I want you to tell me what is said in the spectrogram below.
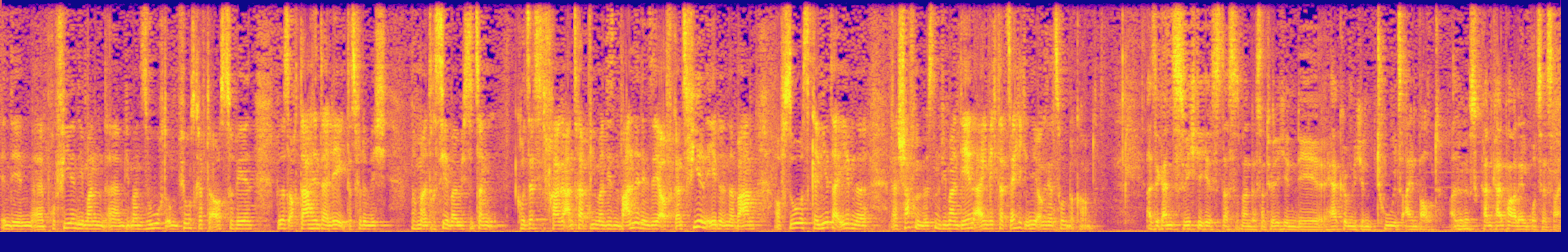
in den äh, Profilen, die man, äh, die man sucht, um Führungskräfte auszuwählen, wird das auch da hinterlegt? Das würde mich nochmal interessieren, weil mich sozusagen grundsätzlich die Frage antreibt, wie man diesen Wandel, den Sie ja auf ganz vielen Ebenen Bahn auf so skalierter Ebene äh, schaffen müssen, wie man den eigentlich tatsächlich in die Organisation bekommt. Also ganz wichtig ist, dass man das natürlich in die herkömmlichen Tools einbaut. Also mhm. das kann kein Parallelprozess sein.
